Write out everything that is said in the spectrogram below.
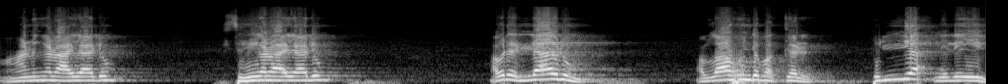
ആണുങ്ങളായാലും സ്ത്രീകളായാലും അവരെല്ലാവരും അള്ളാഹുവിന്റെ പക്കൽ തുല്യ നിലയിൽ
